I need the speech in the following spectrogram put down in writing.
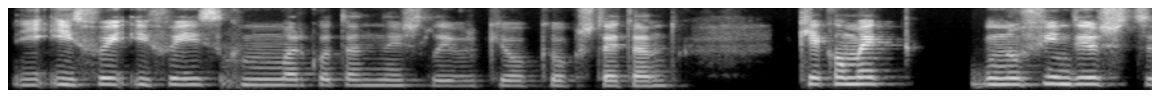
E, e, foi, e foi isso que me marcou tanto neste livro, que eu, que eu gostei tanto, que é como é que no fim deste,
